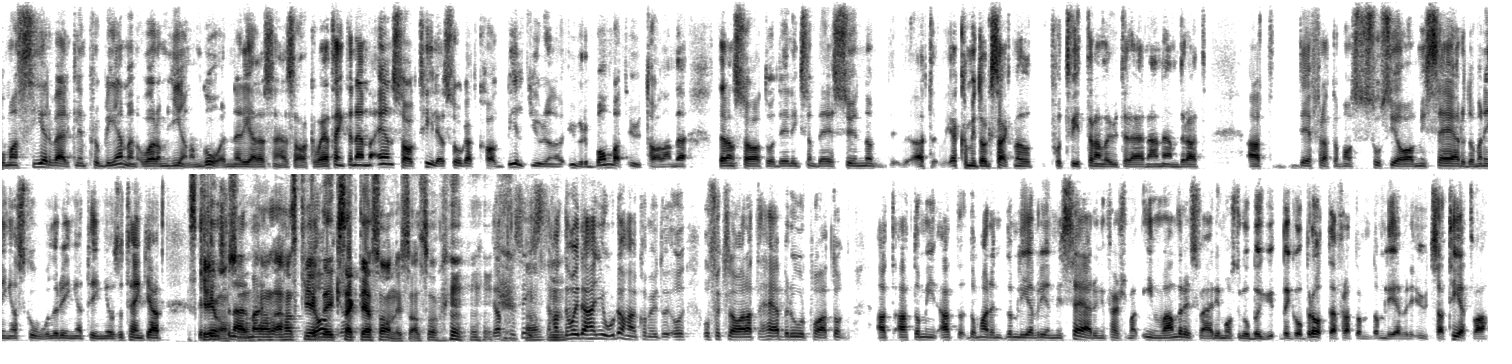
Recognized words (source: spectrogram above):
och man ser verkligen problemen och vad de genomgår när det gäller sådana här saker. Och jag tänkte nämna en sak till. Jag såg att Carl Bildt gjorde ett urbombat uttalande där han sa att det, är liksom, det är synd att, jag kommer inte ihåg exakt, men på Twitter han la ut det där när han nämnde att att det är för att de har social misär och de har inga skolor och ingenting. Och så tänker jag att... Skrev det finns han, närmare... han, han skrev ja, det exakt det jag sa nyss alltså. ja, precis. Mm. det var ju det han gjorde. Han kom ut och, och förklarade att det här beror på att de, att, att de, att de, har en, de lever i en misär, ungefär som att invandrare i Sverige måste gå begå brott därför att de, de lever i utsatthet. Va?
